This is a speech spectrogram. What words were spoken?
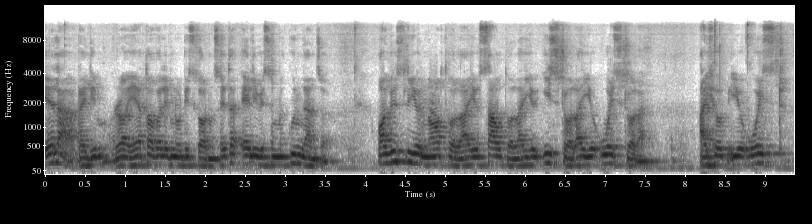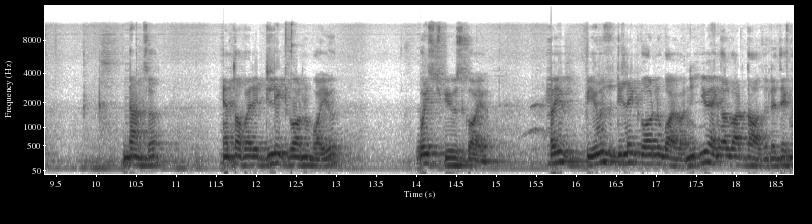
यसलाई हटाइदिउँ र यहाँ तपाईँले नोटिस गर्नुहोस् है त एलिभेसनमा कुन जान्छ? अभियसली यो नर्थ होला यो साउथ होला यो इस्ट होला यो वेस्ट होला। आई होप यो वेस्ट जान्छ। यहाँ तपाईँले डिलिट गर्नुभयो वेस्ट भ्युज गयो। र यो भ्युज डिलिट गर्नुभयो भने यो एङ्गलबाट त हजुरले देख्न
